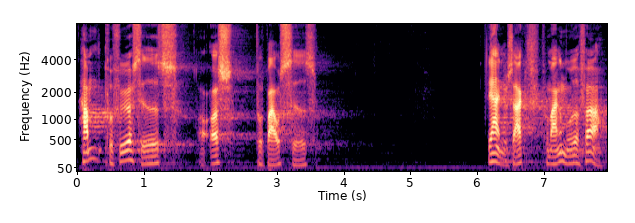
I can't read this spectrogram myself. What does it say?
Ham på førersædet og os på bagsædet. Det har han jo sagt på mange måder før.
